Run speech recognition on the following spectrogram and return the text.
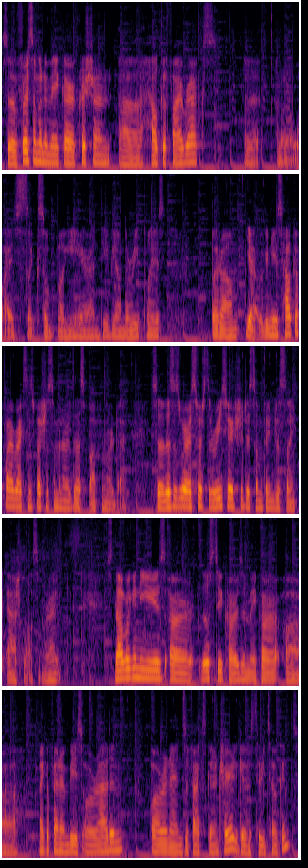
So first I'm going to make our Crystron uh, Halqifibrax. Uh, I don't know why it's like so buggy here on DB on the replays. But um, yeah, we're going to use Halqifibrax and Special Summon our Death from our deck. So this is where I switch the Researcher to something just like Ash Blossom, right? So now we're going to use our those two cards and make our uh, Mecha Phantom Beast Oradin Oradan's effect's going to trigger to give us three tokens.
